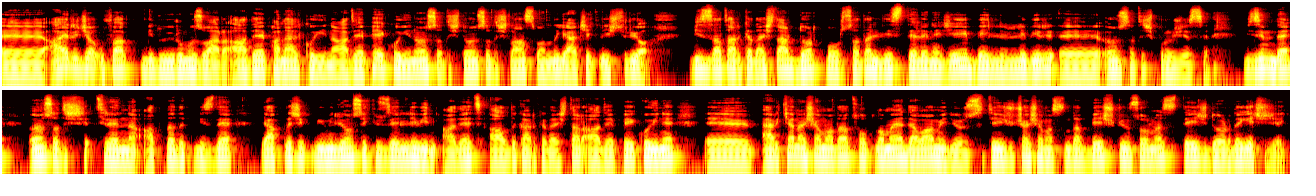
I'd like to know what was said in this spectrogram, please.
Ee, ayrıca ufak bir duyurumuz var. AD Panel Coin, ADP Coin ön satışta ön satış lansmanını gerçekleştiriyor. Bizzat arkadaşlar 4 borsada listeleneceği belirli bir e, ön satış projesi. Bizim de ön satış trenine atladık. Biz de yaklaşık 1 milyon 850 bin adet aldık arkadaşlar. ADP coin'i e, erken aşamada toplamaya devam ediyoruz. Stage 3 aşamasında 5 gün sonra Stage 4'e geçecek.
